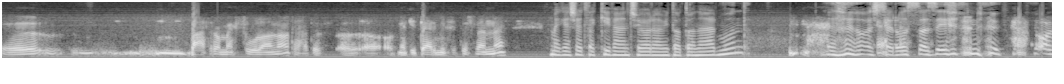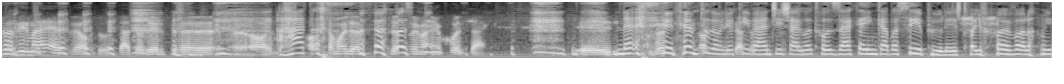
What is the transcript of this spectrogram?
ö, bátran megszólalna, tehát az, az, az neki természetes lenne. Meg esetleg kíváncsi arra, amit a tanár mond? az se rossz azért. az azért már ezre adott, tehát azért az, hát, azt a magyar tudományok hozzák. Ne, nem tudom, hogy a kíváncsiságot hozzák-e, inkább a szépülést, vagy valami,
